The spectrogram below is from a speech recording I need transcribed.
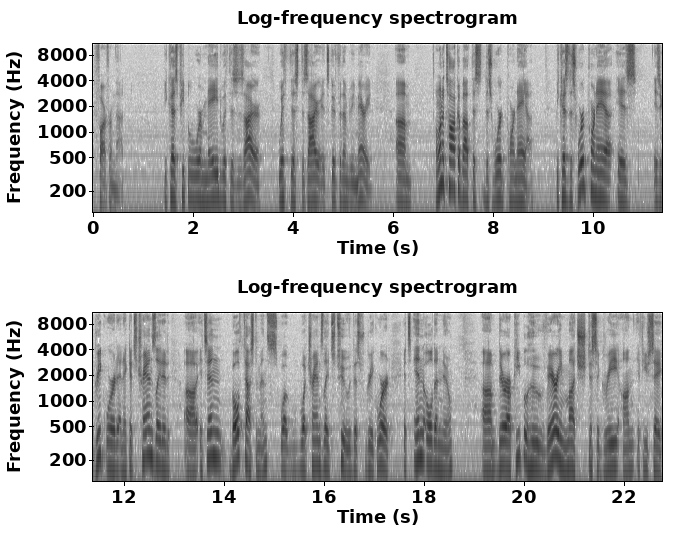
far from that. Because people were made with this desire, with this desire, it's good for them to be married. Um, I want to talk about this this word porneia, because this word porneia is is a Greek word and it gets translated. Uh, it's in both testaments. What what translates to this Greek word? It's in Old and New. Um, there are people who very much disagree on if you say,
